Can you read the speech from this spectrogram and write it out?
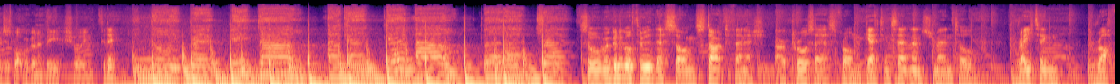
which is what we're going to be showing today. So we're going to go through this song start to finish, our process from getting sent an instrumental, writing the rough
